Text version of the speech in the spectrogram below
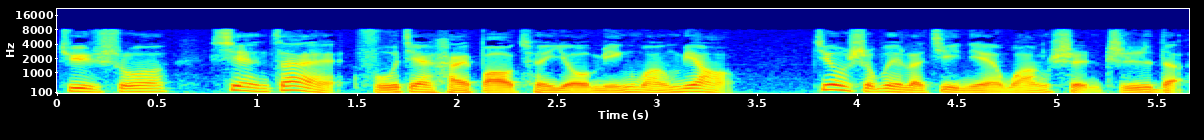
据说现在福建还保存有明王庙就是为了纪念王审知的。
